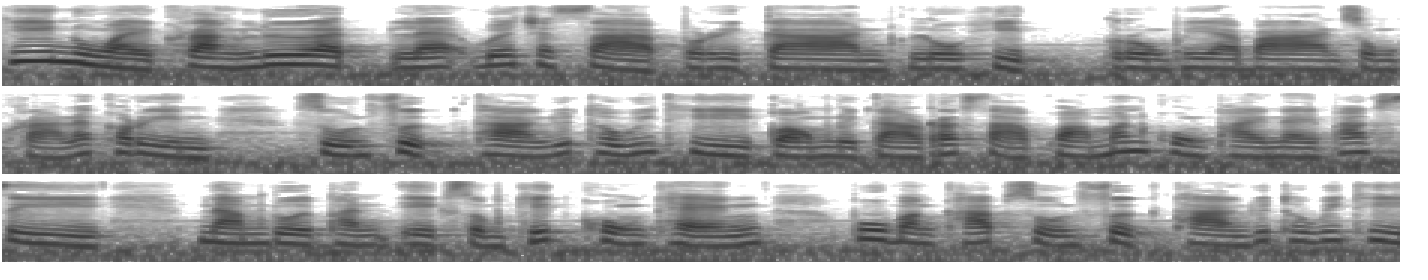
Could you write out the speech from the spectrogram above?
ที่หน่วยคลังเลือด และเวชศาสตร์บริการโลหิต โรงพยาบาล สงขลานครินศูนย์ฝึกทางยุทธวิธีกองอำนวยการรักษาความมั่นคงภายในภาค 4นำโดยพันเอกสมคิดคงแข็ง ผู้บังคับศูนย์ฝึกทางยุทธวิธี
